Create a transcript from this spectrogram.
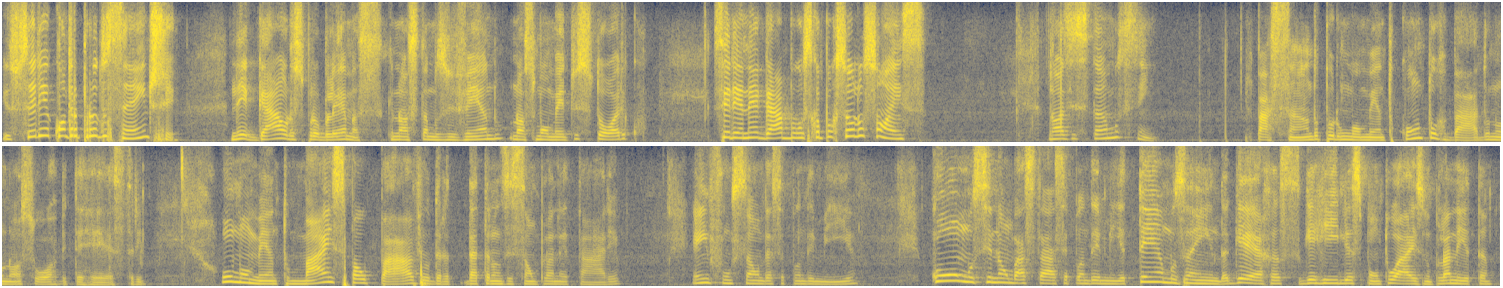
Isso seria contraproducente. Negar os problemas que nós estamos vivendo, nosso momento histórico, seria negar a busca por soluções. Nós estamos, sim, passando por um momento conturbado no nosso orbe terrestre, o momento mais palpável da, da transição planetária em função dessa pandemia. Como se não bastasse a pandemia, temos ainda guerras, guerrilhas pontuais no planeta,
